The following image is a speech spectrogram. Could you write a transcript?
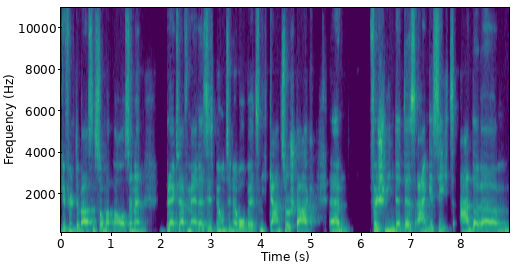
gefühltermaßen Sommerpause. Ne? Black Lives Matter ist bei uns in Europa jetzt nicht ganz so stark. Ähm, verschwindet es angesichts anderer,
